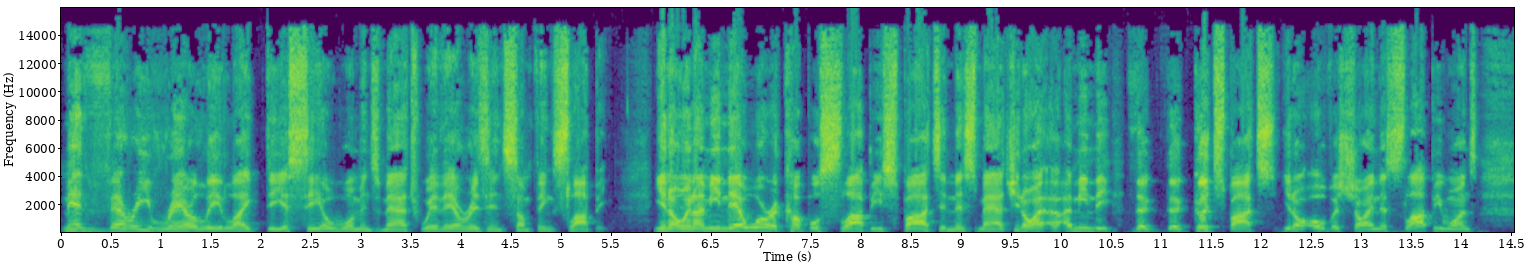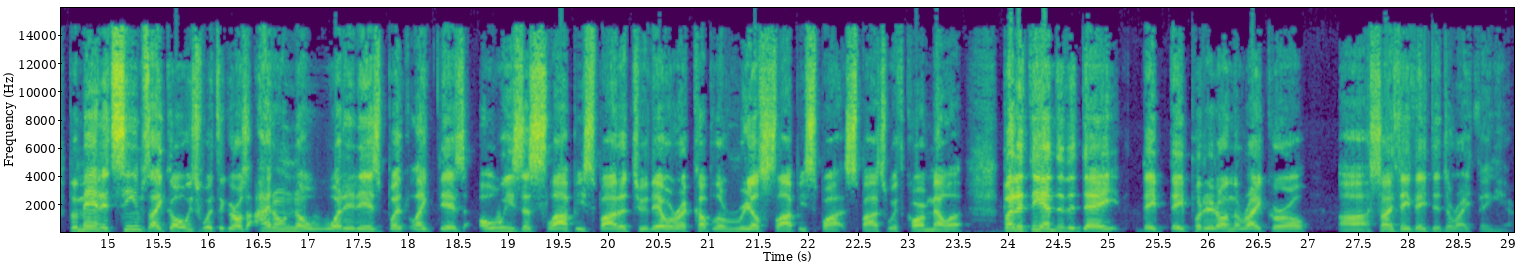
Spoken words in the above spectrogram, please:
man, very rarely like do you see a woman's match where there isn't something sloppy. You know, and I mean, there were a couple sloppy spots in this match. You know, I, I mean, the the the good spots, you know, overshine the sloppy ones. But man, it seems like always with the girls, I don't know what it is, but like there's always a sloppy spot or two. There were a couple of real sloppy spot, spots with Carmella, but at the end of the day, they they put it on the right girl. Uh, so I think they did the right thing here.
